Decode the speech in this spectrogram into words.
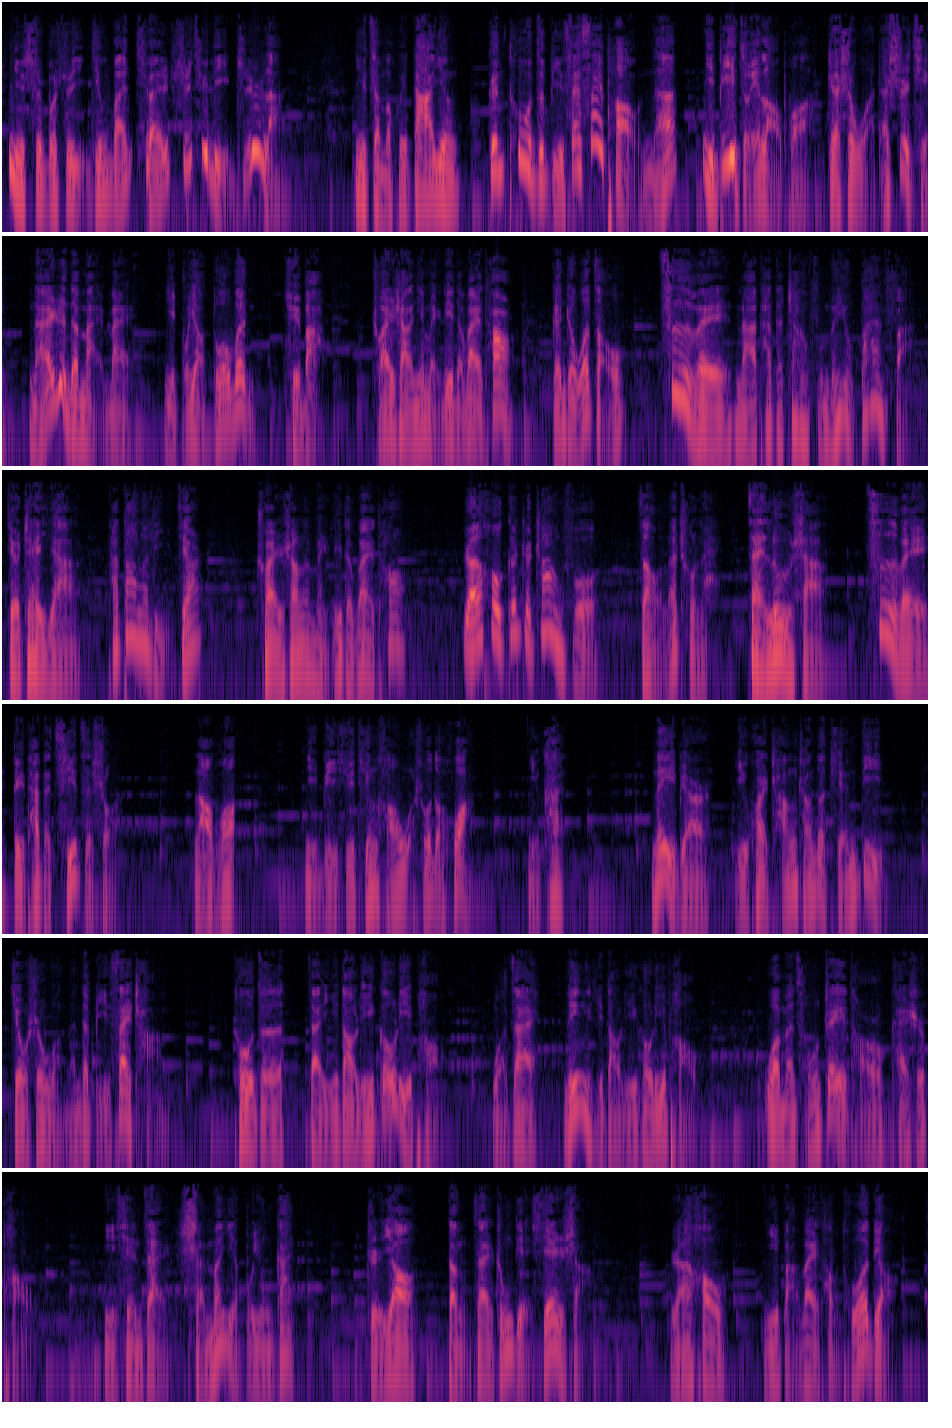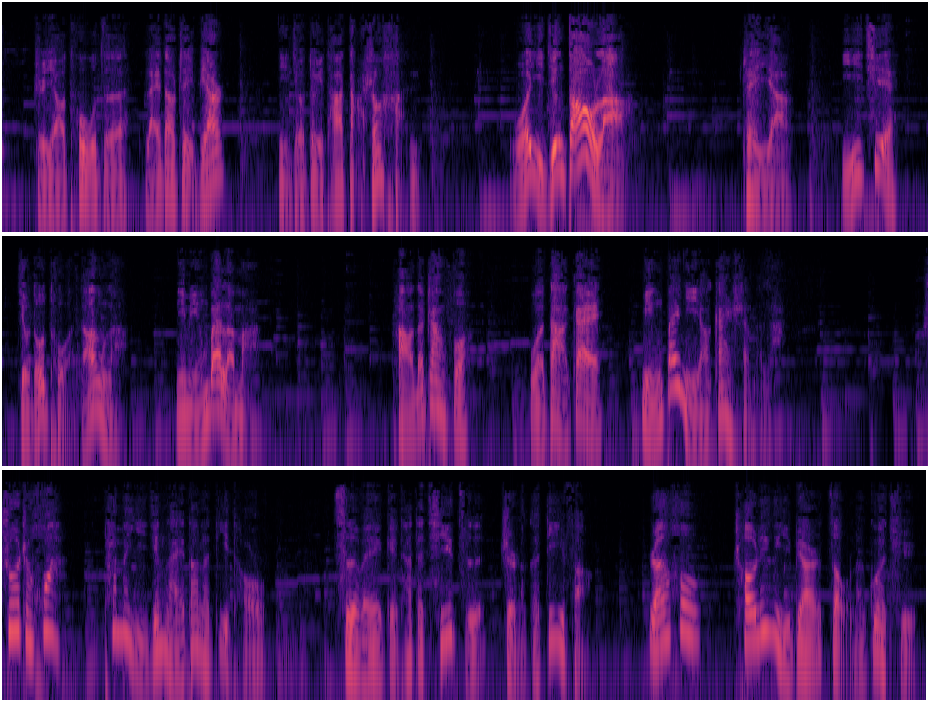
你是不是已经完全失去理智了？你怎么会答应跟兔子比赛赛跑呢？你闭嘴，老婆，这是我的事情，男人的买卖，你不要多问。去吧，穿上你美丽的外套，跟着我走。刺猬拿她的丈夫没有办法，就这样，她到了里间，穿上了美丽的外套，然后跟着丈夫走了出来，在路上。刺猬对他的妻子说：“老婆，你必须听好我说的话。你看，那边一块长长的田地，就是我们的比赛场。兔子在一道犁沟里跑，我在另一道犁沟里跑。我们从这头开始跑。你现在什么也不用干，只要等在终点线上，然后你把外套脱掉。”只要兔子来到这边，你就对他大声喊：“我已经到了。”这样，一切就都妥当了。你明白了吗？好的，丈夫，我大概明白你要干什么了。说着话，他们已经来到了地头。刺猬给他的妻子指了个地方，然后朝另一边走了过去。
